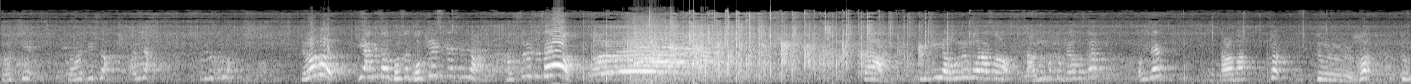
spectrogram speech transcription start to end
그렇지. 너 할 수 있어. 아기자. 좀 더, 좀 더. 여러분! 이 아기자 벌써 걷기를 시작했습니다. 박수를 주세요! 자, 그럼 이 여운을 몰아서 나눈 것도 배워볼까? 언제? 나와봐. 헛, 둘, 헛, 둘.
